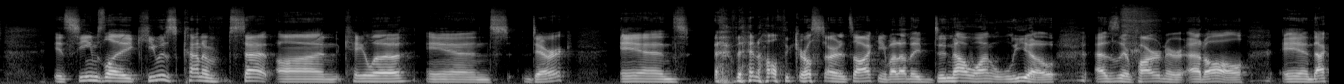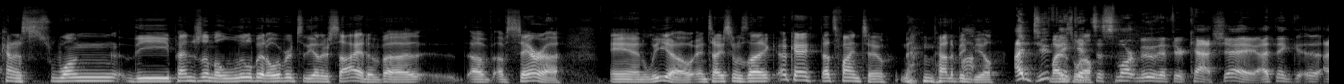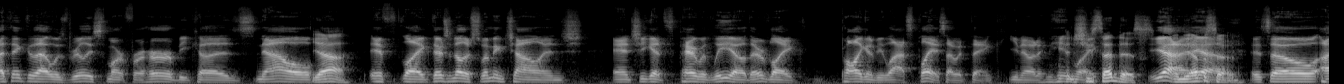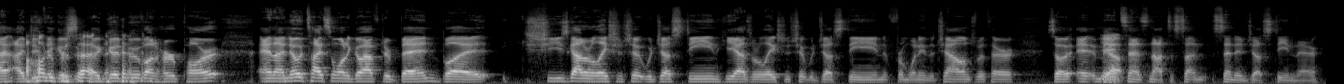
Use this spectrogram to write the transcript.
it seems like he was kind of set on Kayla and Derek, and then all the girls started talking about how they did not want Leo as their partner at all, and that kind of swung the pendulum a little bit over to the other side of uh, of, of Sarah and Leo, and Tyson was like, "Okay, that's fine too. Not a big deal." I do Might think well. it's a smart move if you're Cashay. I think uh, I think that was really smart for her because now Yeah, if like there's another swimming challenge and she gets paired with Leo, they're like probably gonna be last place. I would think. You know what I mean? and like, she said this yeah, in the yeah. episode. And so I, I do think it was a good move on her part. And I know Tyson want to go after Ben, but she's got a relationship with Justine. He has a relationship with Justine from winning the challenge with her. So it, it made Yeah. sense not to send, send in Justine there.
